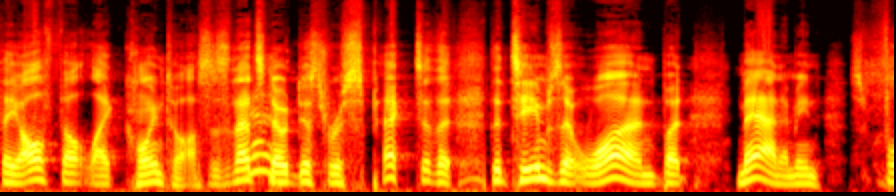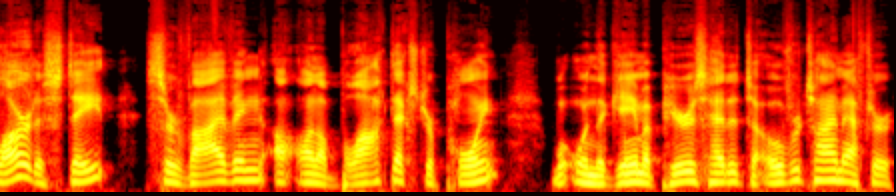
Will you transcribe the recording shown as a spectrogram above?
They all felt like coin tosses, and that's yeah. no disrespect to the the teams that won. But man, I mean, Florida State surviving on a blocked extra point when the game appears headed to overtime after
